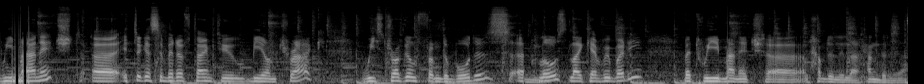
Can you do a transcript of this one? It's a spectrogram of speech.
We managed. Uh, it took us a bit of time to be on track. We struggled from the borders uh, closed, like everybody, but we manage, Uh, alhamdulillah. Alhamdulillah.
